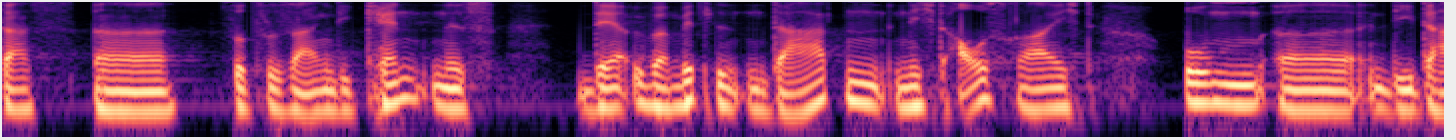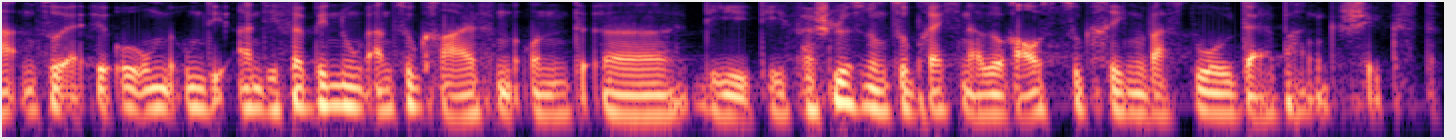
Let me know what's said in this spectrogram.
dass äh, sozusagen die Kenntnis der übermittelten Daten nicht ausreicht, um äh, die Daten zu, um, um die, an die Verbindung anzugreifen und äh, die, die Verschlüsselung zu brechen, also rauszukriegen, was du der Bank schickst.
